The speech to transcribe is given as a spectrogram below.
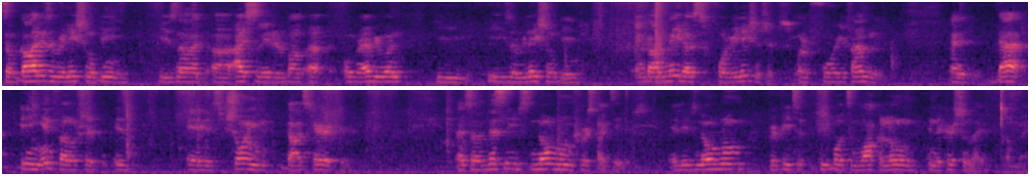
So God is a relational being. He's not uh, isolated about uh, over everyone. He he's a relational being, and God made us for relationships or for a family, and that being in fellowship is is showing God's character. And so this leaves no room for spectators. It leaves no room for people to walk alone in the Christian life. Amen.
